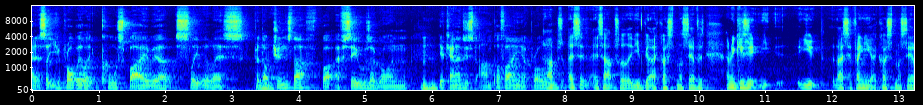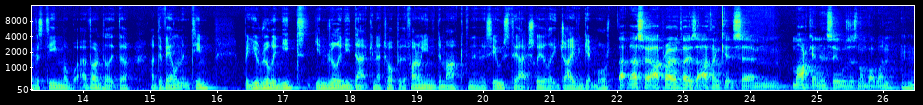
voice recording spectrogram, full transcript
and it's like you could probably like coast by with slightly less production stuff, but if sales are going, mm-hmm. you're kind of just amplifying your problem. Abs- it's, it's absolutely you've got a customer service. I mean, because you, you, you that's the thing. You got a customer service team or whatever, like the a development team, but you really need you really need that kind of top of the funnel. You need the marketing and the sales to actually like drive and get more. That, that's how I prioritise it. I think it's um, marketing and sales is number one, Mm-hmm.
